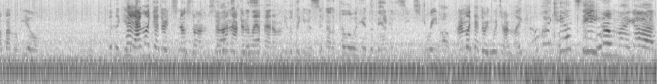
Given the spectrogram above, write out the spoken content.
Up on the wheel. Like Hey, I'm like that during snowstorms, so I'm like not gonna was- laugh at him. he looked like he was sitting on a pillow and had the back of the seat straight up. I'm like that during winter. I'm like, oh, I can't see. Oh my god.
